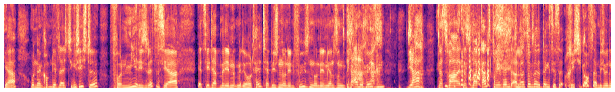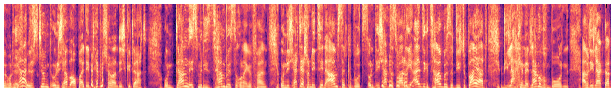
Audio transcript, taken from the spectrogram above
Ja, und dann kommt dir vielleicht die Geschichte von mir, die ich letztes Jahr erzählt habe mit den, mit den Hotelteppichen und den Füßen und den ganzen kleinen Besen. Ja, das war, das war ganz präsent Du alles. hast doch gesagt, du denkst jetzt richtig oft an mich, wenn du in Hotels Ja, das bist. stimmt. Und ich habe auch bei dem Teppich schon an dich gedacht. Und dann ist mir diese Zahnbürste runtergefallen. Und ich hatte ja schon die Zähne abends nicht geputzt. Und ich hatte, das war die einzige Zahnbürste, die ich dabei hatte. Die lag ja nicht lange auf dem Boden. Aber die lag da,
